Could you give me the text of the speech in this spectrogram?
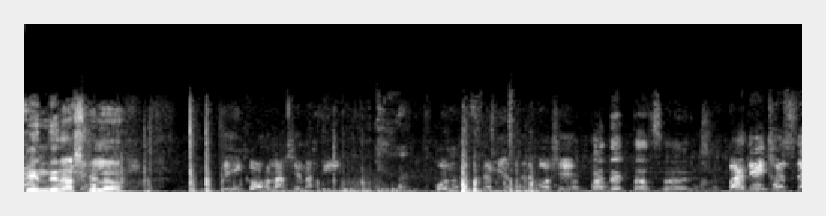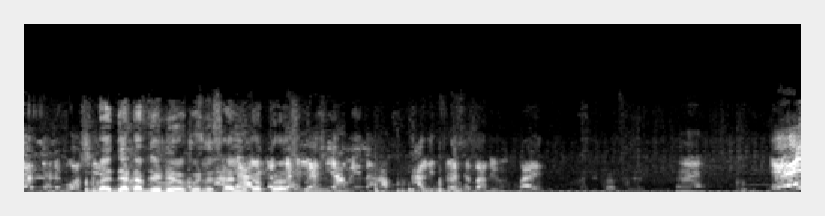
তিন দিন আপনার আসবিল? দেখা হয়নি। দেখি কখন আসে নাকি? ফোন করতে আমি আপনার বসে। বা দেখতে চাই বাজেই ঠসছে আপনার বসে ভাই একটা ভিডিও করলে সাইলি টক করে আমি বাড়ি হ্যাঁ। এই!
